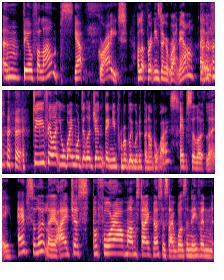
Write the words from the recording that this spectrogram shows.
and feel for lumps. Yep, great. Oh, look, Brittany's doing it right now. Good. do you feel like you're way more diligent than you probably would have been otherwise? Absolutely. Absolutely. I just, before our mum's diagnosis, I wasn't even,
